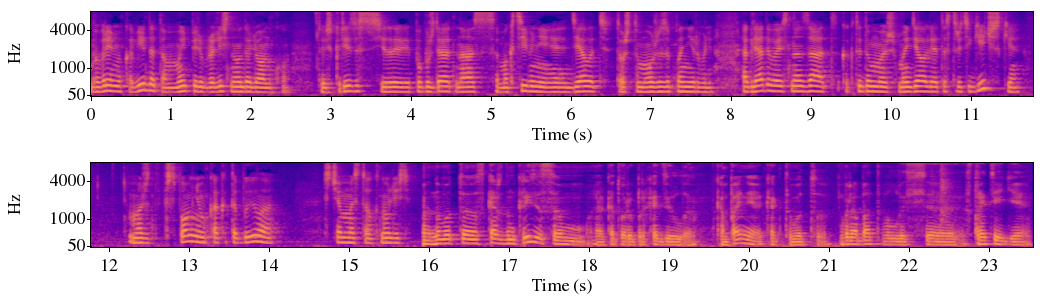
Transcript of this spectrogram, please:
Во время ковида там, мы перебрались на удаленку. То есть кризис побуждает нас активнее делать то, что мы уже запланировали. Оглядываясь назад, как ты думаешь, мы делали это стратегически? Может, вспомним, как это было, с чем мы столкнулись? Ну вот э, с каждым кризисом, э, который проходила компания, как-то вот вырабатывалась э, стратегия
